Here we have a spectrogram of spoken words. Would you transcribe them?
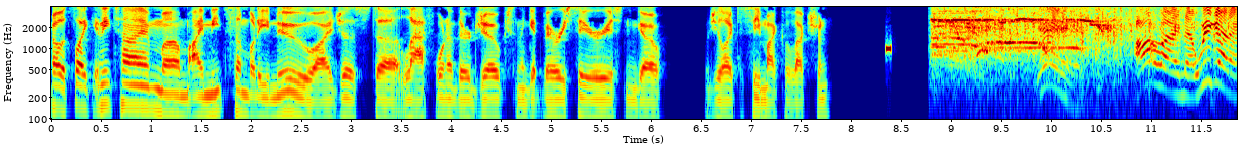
Oh, it's like anytime um, I meet somebody new, I just uh, laugh one of their jokes and then get very serious and go, Would you like to see my collection? Yeah. All right, now we got an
